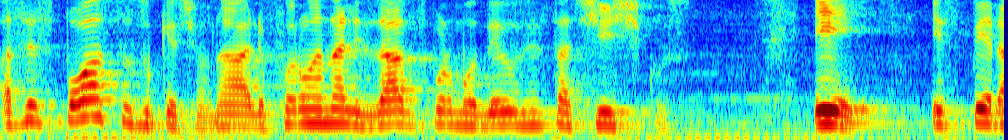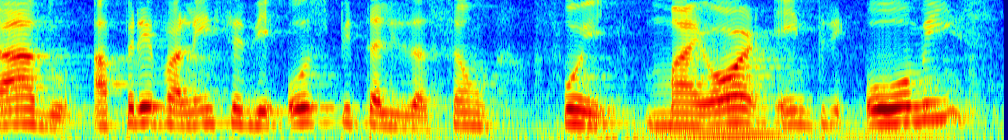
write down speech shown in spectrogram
As respostas do questionário foram analisadas por modelos estatísticos e, esperado, a prevalência de hospitalização foi maior entre homens,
